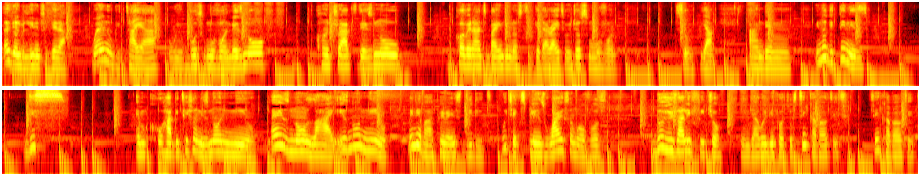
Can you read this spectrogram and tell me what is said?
let's just be living together. When we retire, we both move on. There's no contract, there's no covenant binding us together, right? We just move on. So yeah, and um, you know the thing is, this um cohabitation is not new. That is no lie. It's not new. Many of our parents did it, which explains why some of us do usually feature in their wedding photos. Think about it. Think about it.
